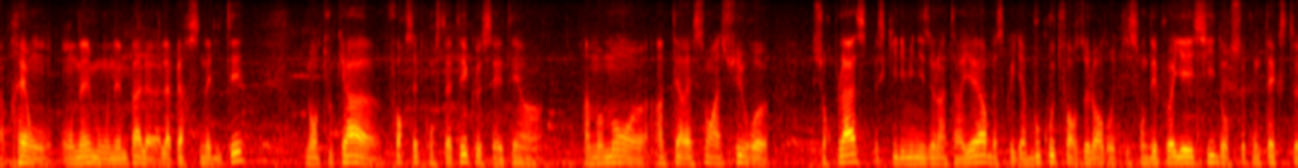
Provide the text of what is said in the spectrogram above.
Après, on, aime ou on n'aime pas la, personnalité, mais en tout cas, force est de constater que ça a été un, moment euh, intéressant à suivre euh, sur place, parce qu'il est ministre de l'Intérieur, parce qu'il y a beaucoup de forces de l'ordre qui sont déployées ici dans ce contexte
